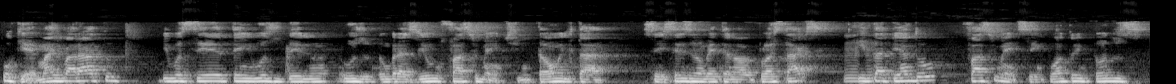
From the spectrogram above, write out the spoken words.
porque é mais barato e você tem uso dele uso no Brasil facilmente. Então ele está 699 plus tax uhum. e está tendo facilmente. Você encontra em todas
